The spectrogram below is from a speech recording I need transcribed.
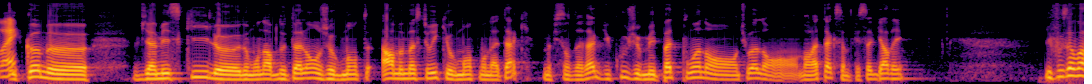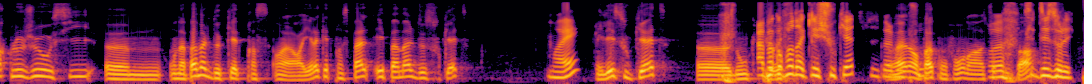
Ouais. comme euh, via mes skills euh, de mon arbre de talent, j'augmente arme mastery qui augmente mon attaque, ma puissance d'attaque, du coup je mets pas de points dans, tu vois, dans, dans l'attaque, ça me fait ça de garder. Il faut savoir que le jeu aussi, euh, on a pas mal de quêtes principales. Alors il y a la quête principale et pas mal de sous-quêtes. Ouais. Et les sous-quêtes, euh, donc. Tu pas ré- confondre avec les chouquettes, c'est pas la Ouais, même non, chose. pas confondre, hein, surtout Ouais, pas. Désolé.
